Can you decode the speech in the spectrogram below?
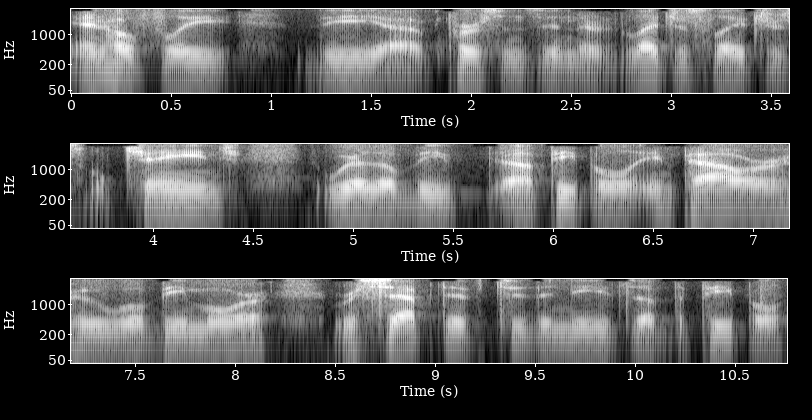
and hopefully the uh, persons in their legislatures will change, where there'll be uh, people in power who will be more receptive to the needs of the people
